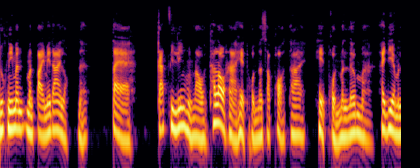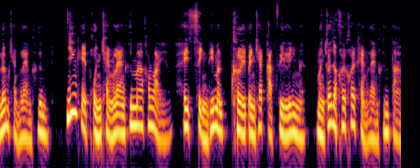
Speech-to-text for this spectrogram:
ยุคนี้มันมันไปไม่ได้หรอกนะ แต่ gut feeling ของเราถ้าเราหาเหตุผลมา support ได้เหตุผลมันเริ่มมา ไอเดียมันเริ่มแข็งแรงขึ้น ยิ่งเหตุผลแข็งแรงขึ้นมากเท่าไหร่ไอสิ่งที่มันเคยเป็นแค่ gut feeling นะ มันก็จะค่อยๆ แข็งแรงขึ้นตาม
